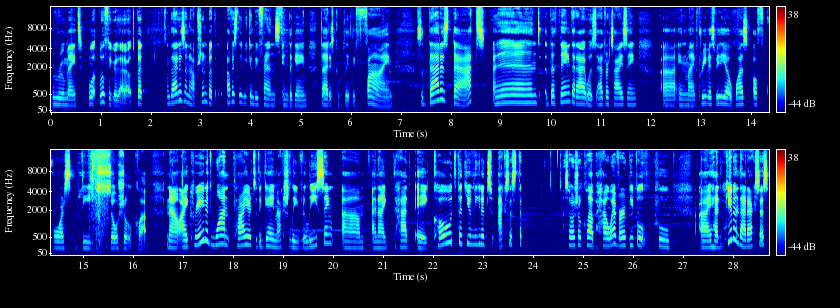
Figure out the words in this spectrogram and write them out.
roommate. We'll we'll figure that out. But that is an option. But obviously we can be friends in the game. That is completely fine. So that is that. And the thing that I was advertising uh, in my previous video was of course the social club. Now I created one prior to the game actually releasing um, and I had a code that you needed to access the social club. However, people who I had given that access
